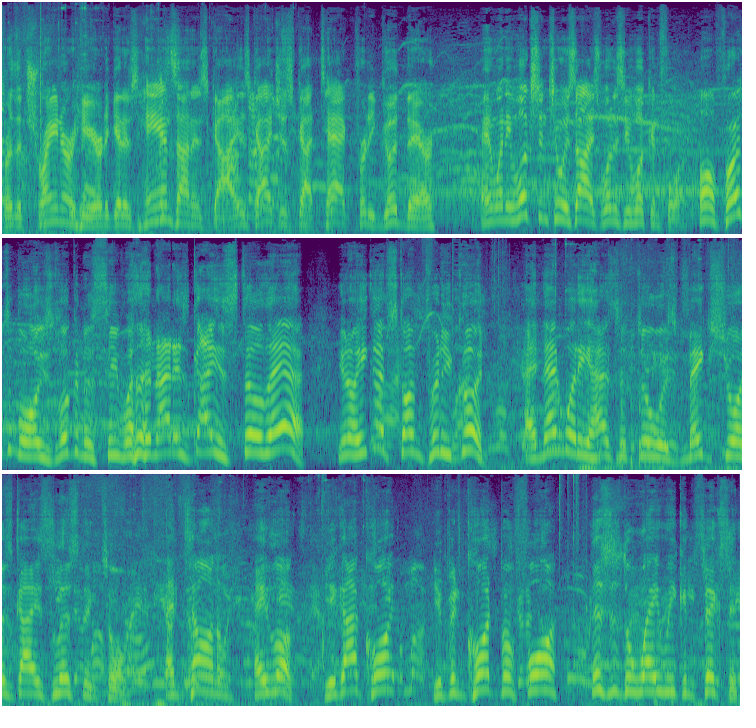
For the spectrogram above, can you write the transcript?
for the trainer here to get his hands on his guy. His guy just got tagged pretty good there. And when he looks into his eyes, what is he looking for? Well, first of all, he's looking to see whether or not his guy is still there. You know, he got stunned pretty good. And then what he has to do is make sure his guy's listening to him and telling him, hey, look, you got caught. You've been caught before. This is the way we can fix it.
